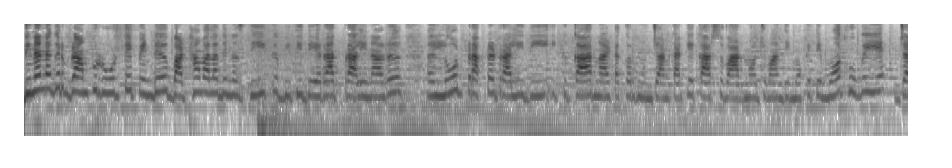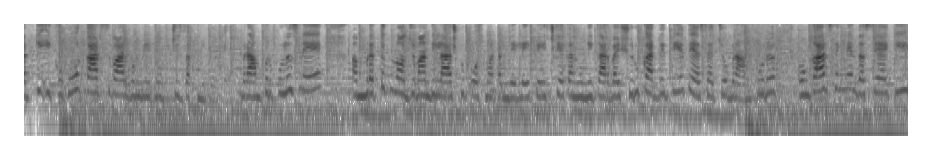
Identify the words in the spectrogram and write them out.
ਦੀਨਾਨਗਰ ਬ੍ਰਾਹਮਪੁਰ ਰੋਡ ਤੇ ਪਿੰਡ ਬਾਠਾਂਵਾਲਾ ਦੇ ਨਜ਼ਦੀਕ ਬੀਤੀ ਦੇਰ ਰਾਤ ਪਰਾਲੀ ਨਾਲ ਲੋਡ ਟਰੈਕਟਰ ਟਰਾਲੀ ਦੀ ਇੱਕ ਕਾਰ ਨਾਲ ਟੱਕਰ ਹੋਣ ਜਾਣ ਕਰਕੇ ਕਾਰ ਸਵਾਰ ਨੌਜਵਾਨ ਦੀ ਮੌਕੇ ਤੇ ਮੌਤ ਹੋ ਗਈ ਹੈ, ਜਦਕਿ ਇੱਕ ਹੋਰ ਕਾਰ ਸਵਾਰ ਗੰਭੀਰ ਰੂਪ 'ਚ ਜ਼ਖਮੀ ਹੋ ਗਿਆ। ਬ੍ਰਾਹਮਪੁਰ ਪੁਲਿਸ ਨੇ ਮ੍ਰਿਤਕ ਨੌਜਵਾਨ ਦੀ ਲਾਸ਼ ਨੂੰ ਪੋਸਟਮਾਰਟਮ ਦੇ ਲਈ ਭੇਜ ਕੇ ਕਾਨੂੰਨੀ ਕਾਰਵਾਈ ਸ਼ੁਰੂ ਕਰ ਦਿੱਤੀ ਹੈ ਤੇ ਐਸਐਚਓ ਬ੍ਰਾਹਮਪੁਰ ਓਂਕਾਰ ਸਿੰਘ ਨੇ ਦੱਸਿਆ ਕਿ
